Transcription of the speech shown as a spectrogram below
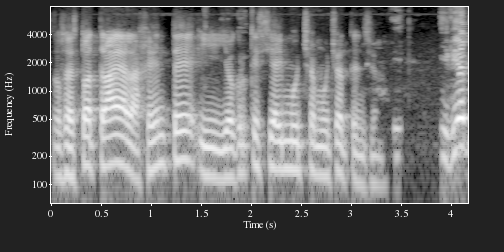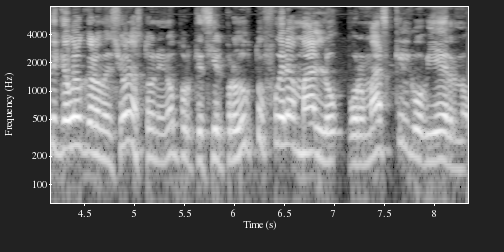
O sea, esto atrae a la gente y yo creo que sí hay mucha, mucha atención. Y fíjate qué bueno que lo mencionas, Tony, ¿no? Porque si el producto fuera malo, por más que el gobierno,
